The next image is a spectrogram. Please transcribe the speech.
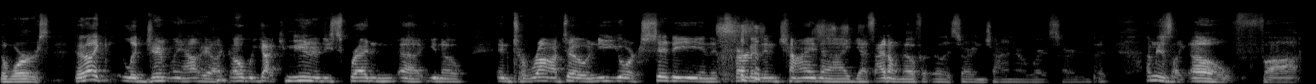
the worst. They're like legitimately out here, like, oh, we got community spread in, uh, you know, in Toronto and New York City, and it started in China. I guess I don't know if it really started in China or where it started, but I'm just like, oh fuck.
